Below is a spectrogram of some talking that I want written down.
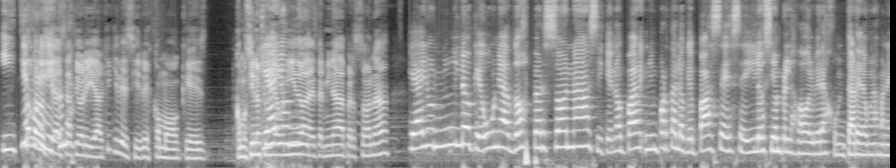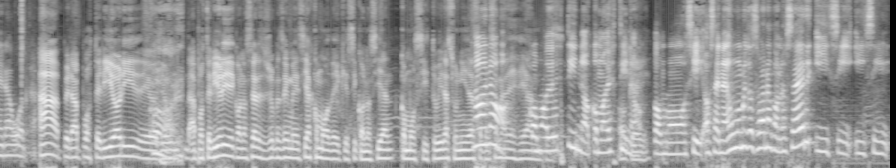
Y tiene No conocía una- esa teoría. ¿Qué quiere decir? Es como que. Como si no estuviera un- unido a determinada persona. Que hay un hilo que une a dos personas y que no, no importa lo que pase, ese hilo siempre los va a volver a juntar de alguna manera u otra. Ah, pero a posteriori de, a posteriori de conocerse. Yo pensé que me decías como de que se conocían como si estuvieras unida a esa No, persona no, desde como antes. destino, como destino, como sí, o sea, en algún momento se van a conocer y si, y si,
